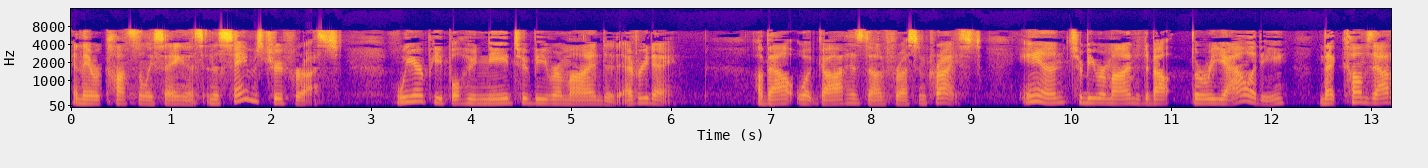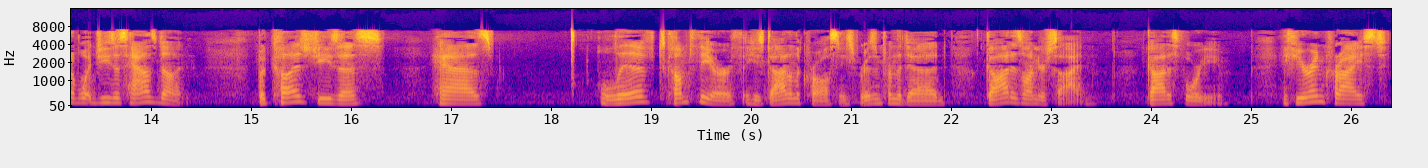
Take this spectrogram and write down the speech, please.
And they were constantly saying this, and the same is true for us. We are people who need to be reminded every day about what God has done for us in Christ, and to be reminded about the reality that comes out of what Jesus has done. Because Jesus has lived, come to the earth, he's died on the cross, and he's risen from the dead, God is on your side. God is for you. If you're in Christ,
